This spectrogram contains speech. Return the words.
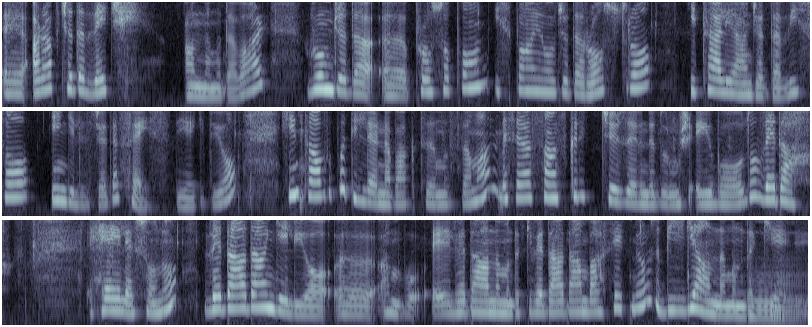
e, Arapça'da veç anlamı da var. Rumca'da e, prosopon, İspanyolca'da rostro, İtalyanca'da viso, İngilizce'de face diye gidiyor. Hint Avrupa dillerine baktığımız zaman mesela Sanskritçe üzerinde durmuş Eyüboğlu vedah H ile sonu vedadan geliyor ee, ama bu elveda anlamındaki vedadan bahsetmiyoruz bilgi anlamındaki hmm.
